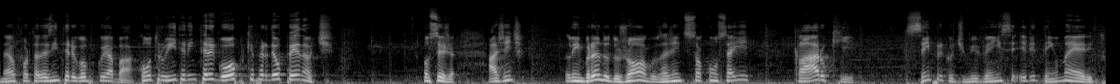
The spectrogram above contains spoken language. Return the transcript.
né? O Fortaleza entregou pro Cuiabá. Contra o Inter entregou porque perdeu o pênalti. Ou seja, a gente, lembrando dos jogos, a gente só consegue, claro que sempre que o time vence, ele tem o mérito.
